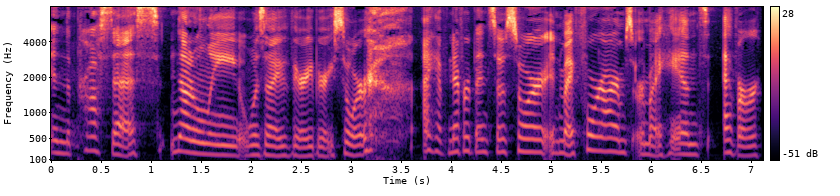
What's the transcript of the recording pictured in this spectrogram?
in the process, not only was I very, very sore, I have never been so sore in my forearms or my hands ever,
